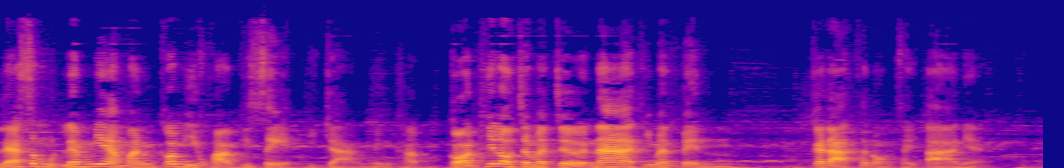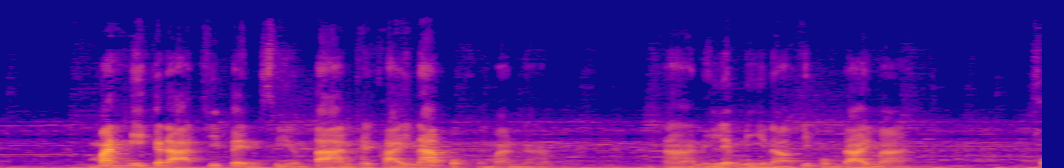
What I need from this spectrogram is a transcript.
และสมุดเล่มเนี่ยมันก็มีความพิเศษอีกอย่างหนึ่งครับ ก่อนที่เราจะมาเจอหน้าที่มันเป็นกระดาษถนอมสายตาเนี่ยมันมีกระดาษที่เป็นสีน้ำตาลคล้ายๆ หน้าปกของมันนะครับอ่าในเล่มนี้นะที่ผมได้มา ผ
